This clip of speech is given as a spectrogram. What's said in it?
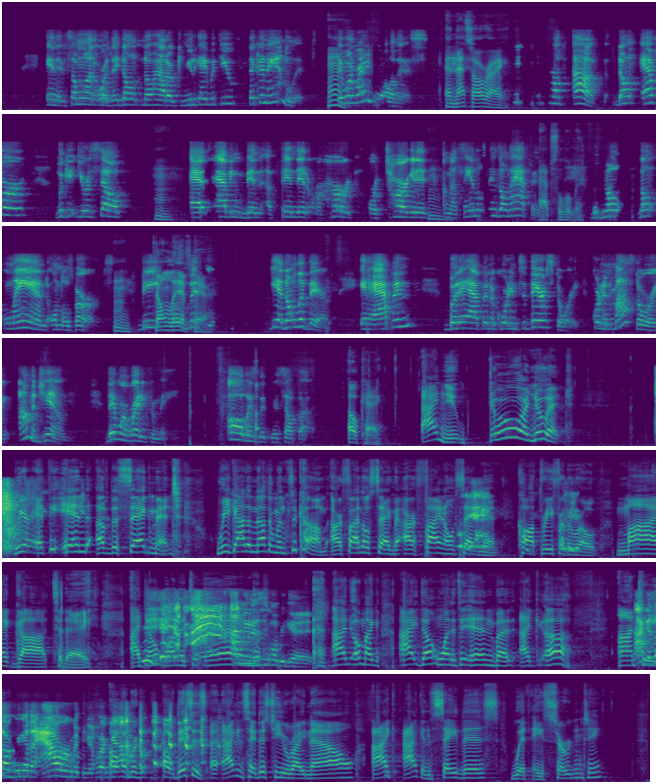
and if someone or they don't know how to communicate with you, they couldn't handle it. They Mm. weren't ready for all this. And that's all right. Pick yourself up. Don't ever look at yourself Hmm. as having been offended or hurt or targeted. Mm. I'm not saying those things don't happen, Absolutely. but don't don't land on those birds. Mm. Be Don't live there. Yeah, don't live there. It happened, but it happened according to their story. According to my story, I'm a gem. They weren't ready for me. Always lift yourself up. Okay. I knew. Oh, I knew it. We are at the end of the segment. We got another one to come. Our final segment, our final segment called Three for the Road. My God, today. I don't want it to end. I knew this was gonna be good. I oh my I don't want it to end, but I uh Auntie. I could talk for another hour with you. Oh Oh, oh, this is. I I can say this to you right now. I I can say this with a certainty.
